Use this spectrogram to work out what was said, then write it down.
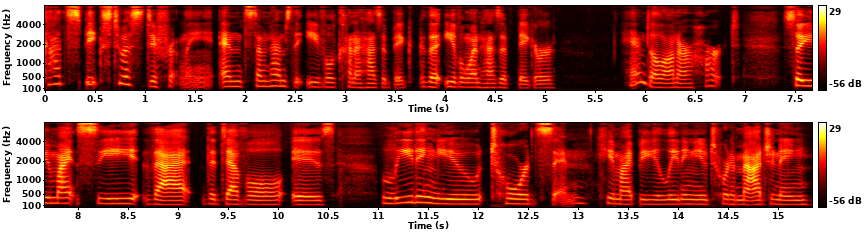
God speaks to us differently. And sometimes the evil kind of has a big, the evil one has a bigger handle on our heart. So you might see that the devil is leading you towards sin. He might be leading you toward imagining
